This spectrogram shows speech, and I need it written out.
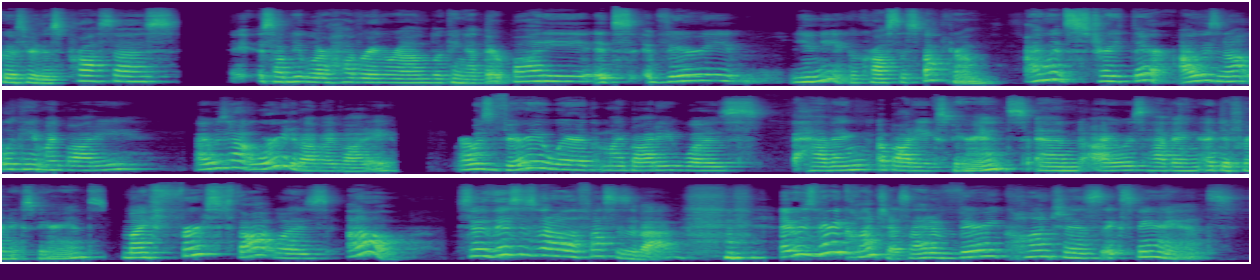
go through this process. Some people are hovering around looking at their body. It's very unique across the spectrum. I went straight there. I was not looking at my body. I was not worried about my body. I was very aware that my body was having a body experience and I was having a different experience. My first thought was, oh, so this is what all the fuss is about. I was very conscious. I had a very conscious experience.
